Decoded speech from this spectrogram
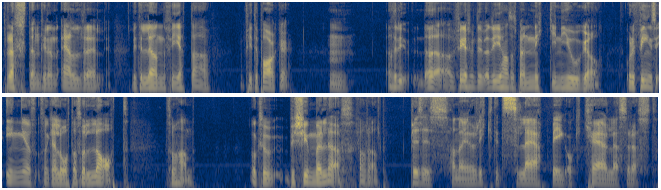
rösten till en äldre, lite lönnfeta Peter Parker. Mm. Alltså det, äh, för er som inte, det är ju han som spelar Nick i New Girl. Och det finns ju ingen som kan låta så lat som han. Och så bekymmerlös framförallt. Precis, han har ju en riktigt släpig och careless röst.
